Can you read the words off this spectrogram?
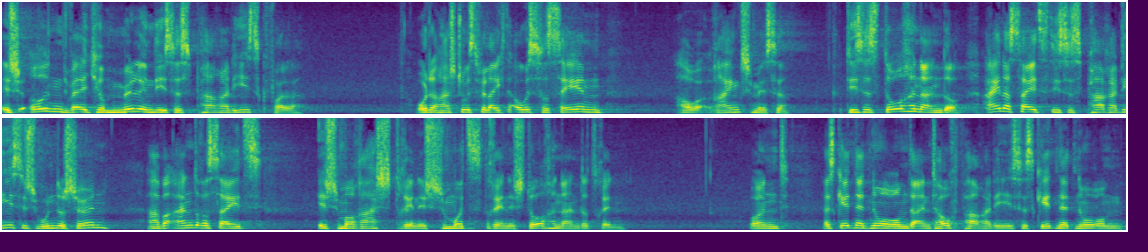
ist irgendwelcher Müll in dieses Paradies gefallen. Oder hast du es vielleicht aus Versehen auch reingeschmissen? Dieses Durcheinander. Einerseits dieses Paradies ist wunderschön, aber andererseits ist Morasch drin, ist Schmutz drin, ist Durcheinander drin. Und es geht nicht nur um dein Tauchparadies, es geht nicht nur um,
